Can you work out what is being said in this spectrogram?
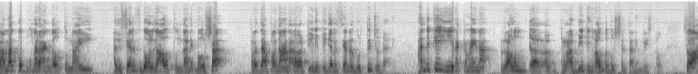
తమకు బుమరాంగ్ అవుతున్నాయి అది సెల్ఫ్ గోల్గా అవుతుందని బహుశా ప్రధా ప్రధాన టీడీపీ జనసేనలు గుర్తించి ఉండాలి. అందుకే ఈ రకమైన round beating round the bush అంటారు ఇంగ్లీష్లో. సో ఆ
